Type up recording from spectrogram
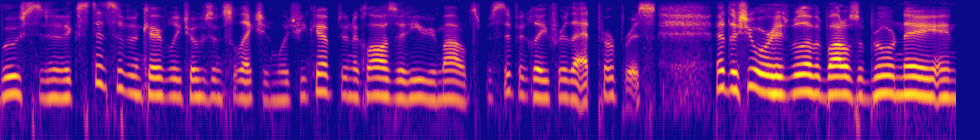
boasted an extensive and carefully chosen selection, which he kept in a closet he remodeled specifically for that purpose. At the shore, his beloved bottles of Bordeaux and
